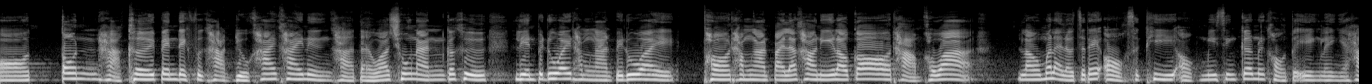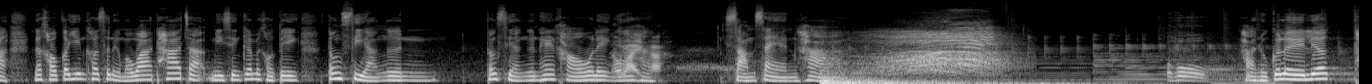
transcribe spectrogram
มต้นค่ะเคยเป็นเด็กฝึกหัดอยู่ค่ายค่ายหนึ่งค่ะ แต่ว่าช่วงนั้นก็คือเรียนไปด้วยทำงานไปด้วย พอทำงานไปแล้วคราวนี้เราก็ถามเขาว่าเราเมื่อไหร่เราจะได้ออกสักทีออกมีซิงเกิลเป็นของตัวเองอะไรอย่างเงี้ยค่ะ แล้วเขาก็ยื่นข้อเสนอมาว่าถ้าจะมีซิงเกิลเป็นของตัวเองต้องเสียเงิน ต้องเสียเงินให้เขาอะไรอย่างเท่าเงี้ไหร่ยค่ะคะสามแสนค่ะ โอ้โห ค่ะหนูก็เลยเลือกท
